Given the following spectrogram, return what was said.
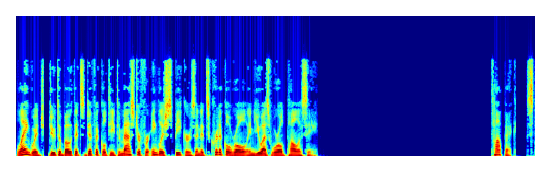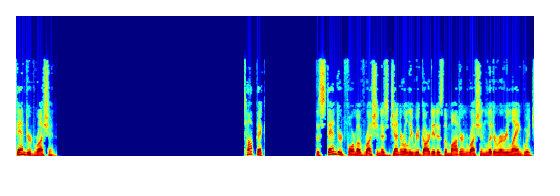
language, due to both its difficulty to master for English speakers and its critical role in U.S. world policy. Standard Russian the standard form of Russian is generally regarded as the modern Russian literary language.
